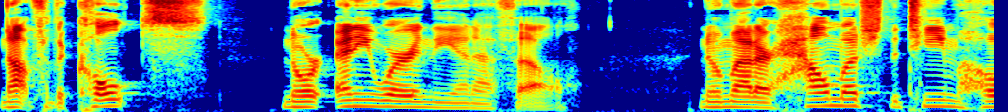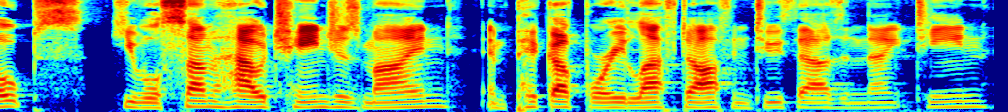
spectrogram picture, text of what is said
not for the Colts, nor anywhere in the NFL. No matter how much the team hopes he will somehow change his mind and pick up where he left off in 2019,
